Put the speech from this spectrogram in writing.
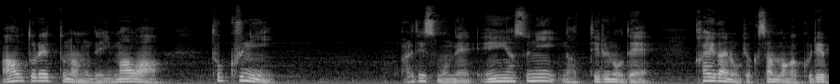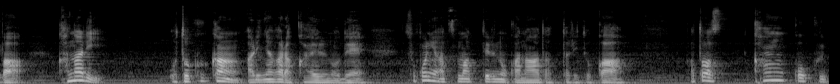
アウトレットなので今は特にあれですもんね円安になってるので海外のお客様が来ればかなりお得感ありながら買えるのでそこに集まってるのかなだったりとかあとは韓国、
